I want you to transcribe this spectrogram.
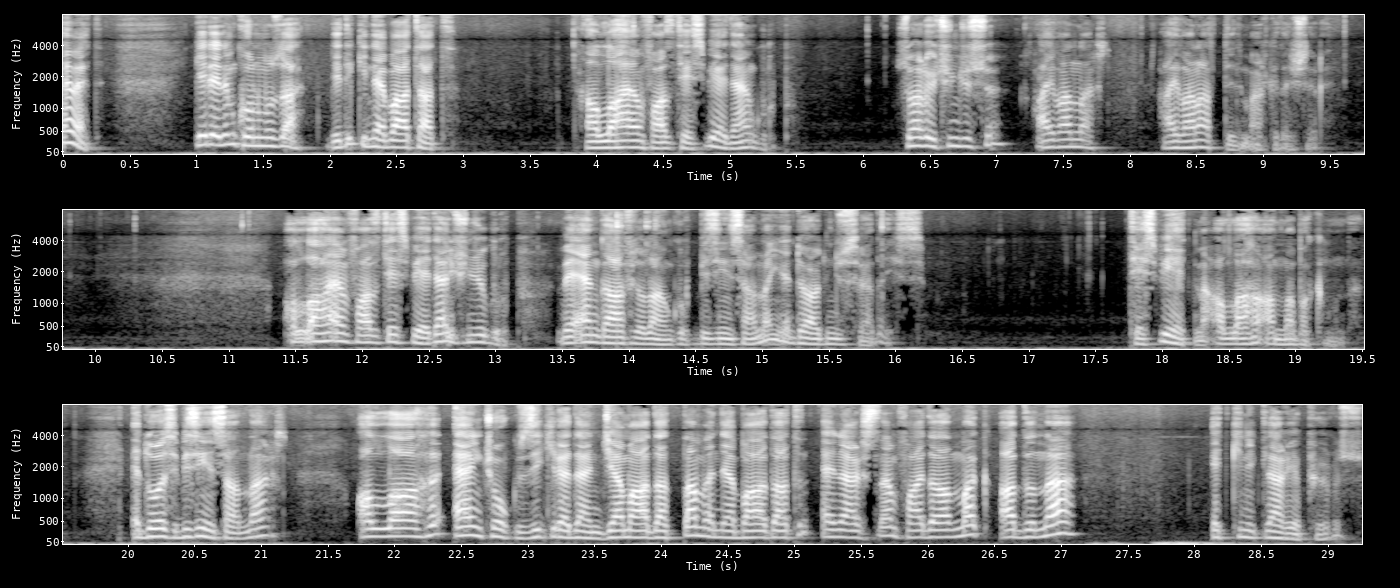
Evet. Gelelim konumuza. Dedik ki nebatat. Allah'a en fazla tesbih eden grup. Sonra üçüncüsü hayvanlar. Hayvanat dedim arkadaşlara. Allah'a en fazla tesbih eden üçüncü grup. Ve en gafil olan grup biz insanlar yine dördüncü sıradayız. Tesbih etme, Allah'ı anma bakımından. E dolayısıyla biz insanlar Allah'ı en çok zikreden cemaattan ve nebadatın enerjisinden faydalanmak adına etkinlikler yapıyoruz.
